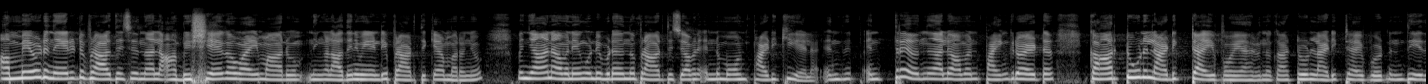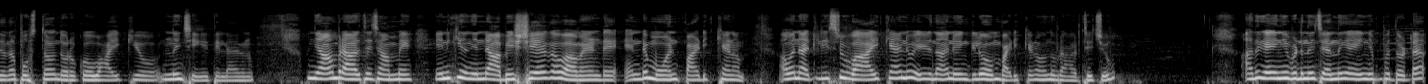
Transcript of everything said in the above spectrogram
അമ്മയോട് നേരിട്ട് പ്രാർത്ഥിച്ചെന്നാൽ അഭിഷേകമായി മാറും. നിങ്ങൾ അതിനു വേണ്ടി പ്രാർത്ഥിക്കാൻ പറഞ്ഞു. അപ്പം ഞാൻ അവനെയും കൊണ്ട് ഇവിടെ നിന്ന് പ്രാർത്ഥിച്ചു. അവൻ എന്റെ മോൻ പഠിക്കുകയില്ല. എന്ത് എത്ര വന്നാലും അവൻ ഭയങ്കരമായിട്ട് കാർട്ടൂണിൽ അഡിക്റ്റായി പോയായിരുന്നു. കാർട്ടൂണിൽ അഡിക്റ്റായി പോയിട്ട് എന്ത് ചെയ്തെന്നാൽ പുസ്തകം തുറക്കുകയോ വായിക്കുകയോ ഒന്നും ചെയ്യത്തില്ലായിരുന്നു. ഞാൻ പ്രാർത്ഥിച്ച. അമ്മേ എനിക്ക് നിന്റെ അഭിഷേകമാണ് വേണ്ടേ എന്റെ മോൻ പഠിക്കണം. അവൻ അറ്റ്ലീസ്റ്റ് വായിക്കാനും എഴുതാനും എങ്കിലും അവൻ പഠിക്കണമെന്ന് പ്രാർത്ഥിച്ചു. അത് കഴിഞ്ഞ് ഇവിടുന്ന് ചെന്ന് കഴിഞ്ഞപ്പോൾ തൊട്ട്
